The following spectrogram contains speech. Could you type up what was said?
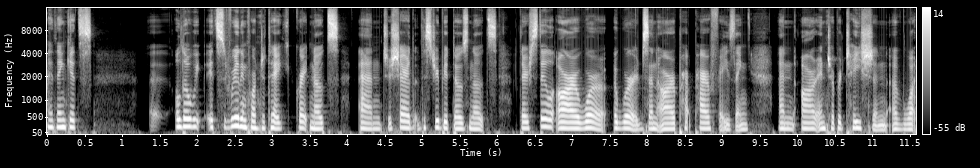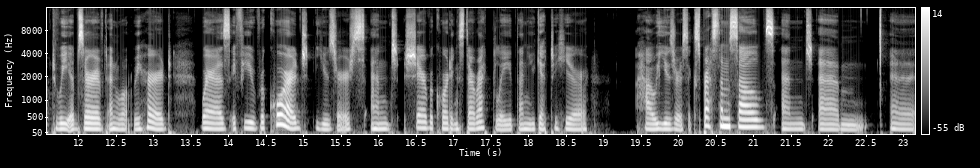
I think it's, uh, although we, it's really important to take great notes and to share, distribute those notes, there still are wor- words and our par- paraphrasing and our interpretation of what we observed and what we heard. Whereas if you record users and share recordings directly, then you get to hear how users express themselves and um, uh,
